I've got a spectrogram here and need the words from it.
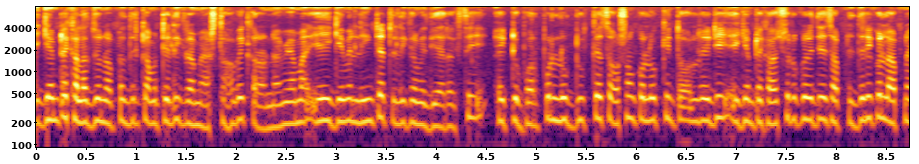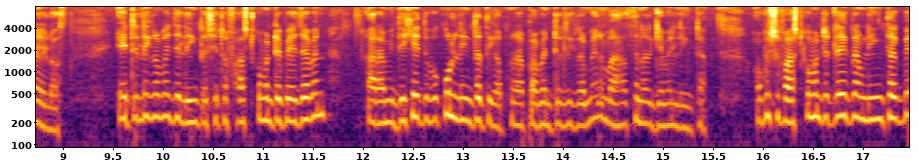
এই গেমটা খেলার জন্য আপনাদেরকে আমার টেলিগ্রামে আসতে হবে কারণ আমি আমার এই গেমের লিঙ্কটা টেলিগ্রামে দিয়ে রাখছি। একটু ভরপুর লোক ঢুকতেছে অসংখ্য লোক কিন্তু অলরেডি এই গেমটা খেলা শুরু করে দিয়েছে আপনি দেরি করলে আপনারই লস এই টেলিগ্রামের যে লিঙ্কটা সেটা ফার্স্ট কমেন্টে পেয়ে যাবেন। আর আমি দেখিয়ে দেবো কোন লিঙ্কটা থেকে আপনারা পাবেন টেলিগ্রামের বা হাসিনার গেমের লিঙ্কটা অবশ্যই ফার্স্ট কমেন্টে টেলিগ্রাম লিঙ্ক থাকবে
